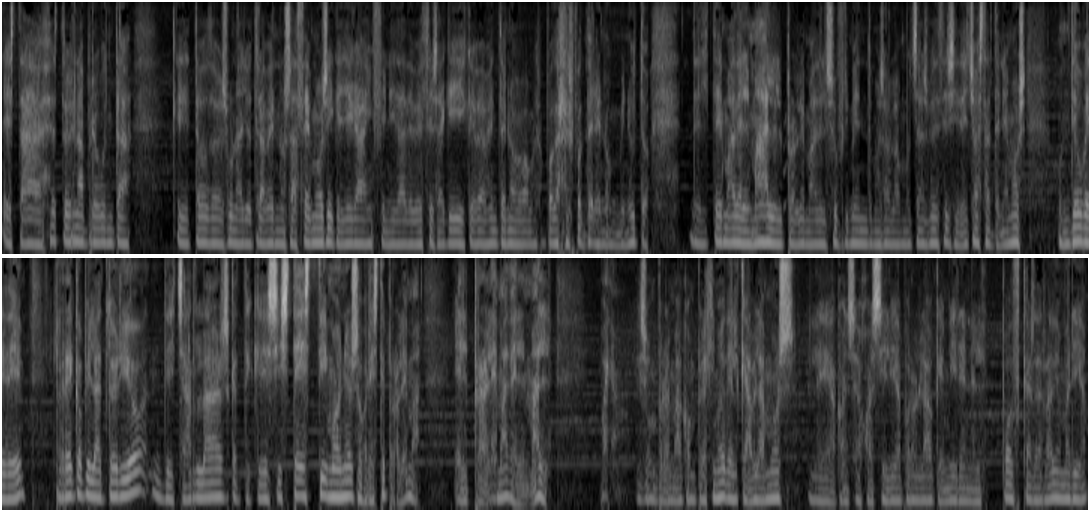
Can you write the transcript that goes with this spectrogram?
esta, esto es una pregunta que todos una y otra vez nos hacemos y que llega infinidad de veces aquí y que obviamente no vamos a poder responder en un minuto. Del tema del mal, el problema del sufrimiento, hemos hablado muchas veces y de hecho hasta tenemos un DVD recopilatorio de charlas, catequesis, testimonios sobre este problema, el problema del mal. Bueno, es un problema complejísimo del que hablamos, le aconsejo a Silvia por un lado que miren el podcast de Radio María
